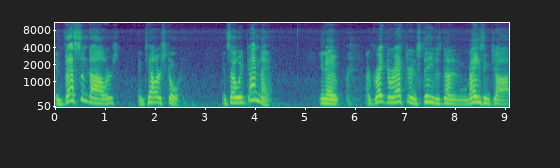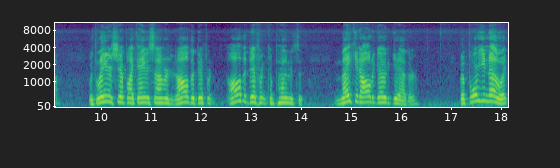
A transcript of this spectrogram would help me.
Invest some dollars and tell our story. And so we've done that. You know, our great director and Steve has done an amazing job with leadership like Amy Summers and all the different all the different components that make it all to go together before you know it,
